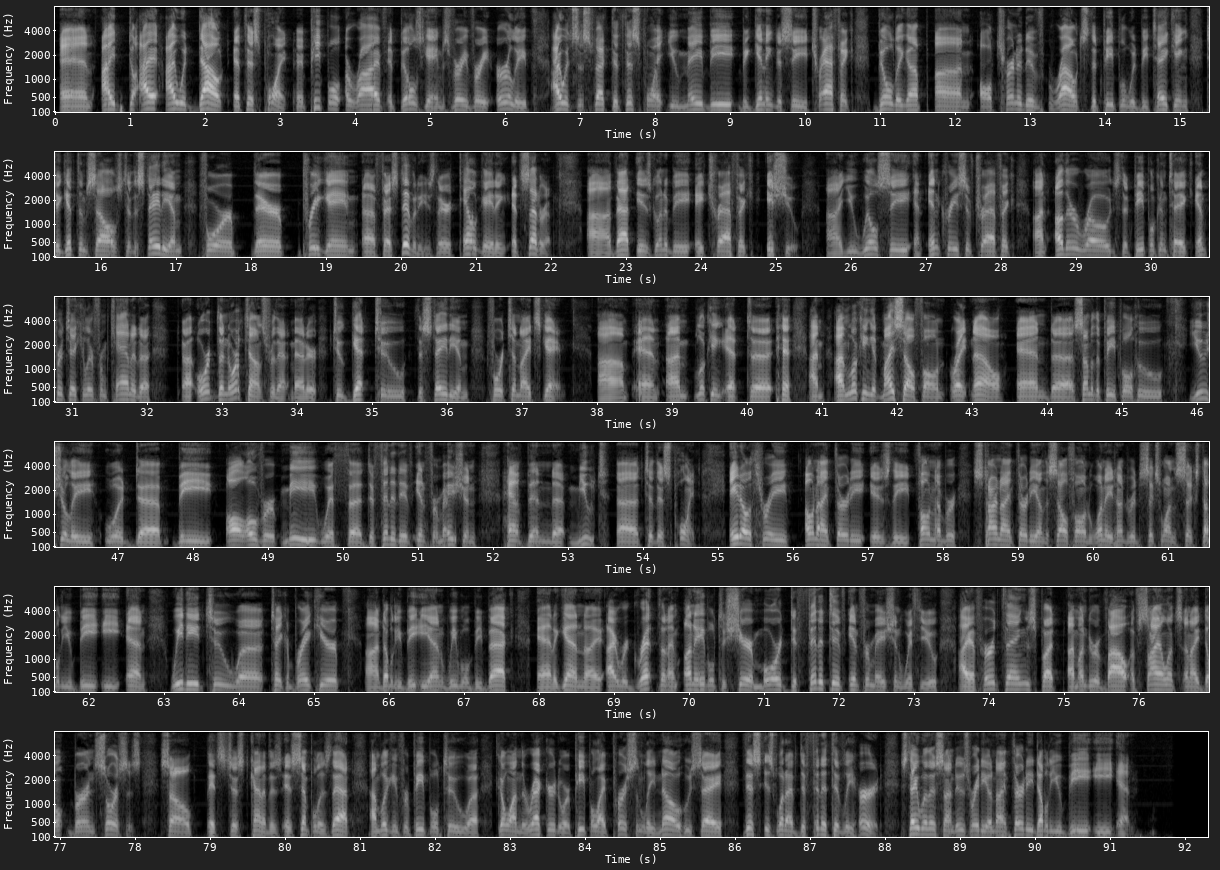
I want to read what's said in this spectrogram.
And I, I, I would doubt at this point, if people arrive at Bills games very, very early, I would suspect at this point you may be beginning to see traffic building up on alternative routes that people would be taking to get themselves to the stadium for their pregame uh, festivities, their tailgating, etc. Uh, that is going to be a traffic issue uh, you will see an increase of traffic on other roads that people can take, in particular from Canada uh, or the North Towns for that matter, to get to the stadium for tonight's game. Um, and I'm looking at uh, I'm I'm looking at my cell phone right now, and uh, some of the people who usually would uh, be all over me with uh, definitive information have been uh, mute uh, to this point. 803 0930 is the phone number, star 930 on the cell phone, 1 800 616 WBEN. We need to uh, take a break here on WBEN. We will be back. And again, I, I, regret that I'm unable to share more definitive information with you. I have heard things, but I'm under a vow of silence and I don't burn sources. So it's just kind of as, as simple as that. I'm looking for people to uh, go on the record or people I personally know who say, This is what I've definitively heard. Stay with us on News Radio 930 WBEN.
